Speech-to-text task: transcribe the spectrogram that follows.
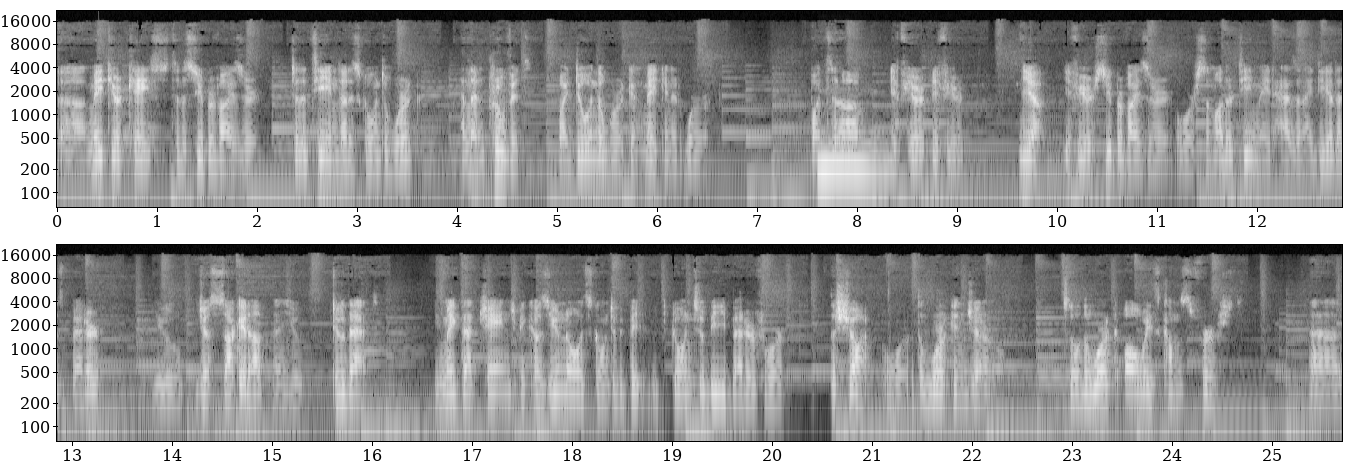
uh, make your case to the supervisor, to the team that it's going to work, and then prove it by doing the work and making it work. But uh, Mm. if you're if you're yeah, if your supervisor or some other teammate has an idea that's better, you just suck it up and you do that. You make that change because you know it's going to be going to be better for the shot or the work in general. So the work always comes first. Uh,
